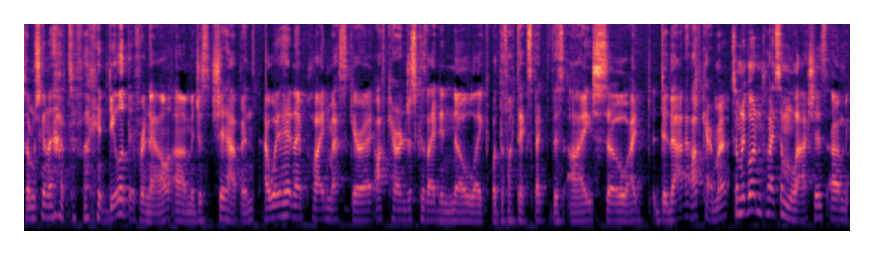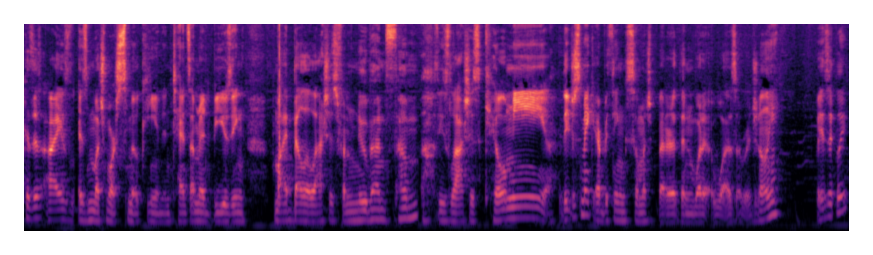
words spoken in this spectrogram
So I'm just gonna have to fucking deal with it for now. Um, it just, shit happens. I went ahead and I applied mascara off camera just because I didn't know like what the fuck to expect this eye. So I did that off camera. So I'm gonna go ahead and apply some lashes um, because this eye is, is, much more smoky and intense. I'm gonna be using my Bella lashes from New Balance. These lashes kill me. They just make everything so much better than what it was originally basically.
